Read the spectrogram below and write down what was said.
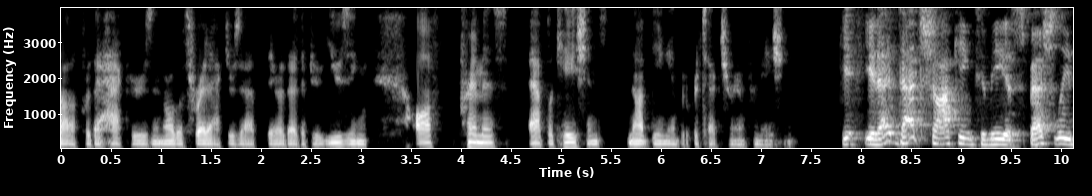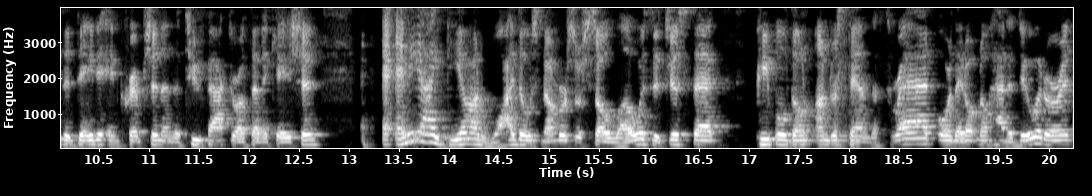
uh, for the hackers and all the threat actors out there that if you're using off premise applications, not being able to protect your information. Yeah, yeah that, that's shocking to me, especially the data encryption and the two factor authentication. Any idea on why those numbers are so low? Is it just that people don't understand the threat or they don't know how to do it or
